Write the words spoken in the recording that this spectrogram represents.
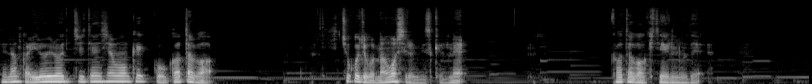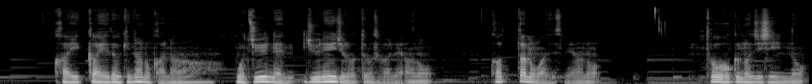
で、なんかいろいろ自転車も結構ガタが、ちょこちょこ直してるんですけどね。ガタが来ているので、買い替え時なのかなもう10年、10年以上乗ってますからね。あの、買ったのがですね、あの、東北の地震の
